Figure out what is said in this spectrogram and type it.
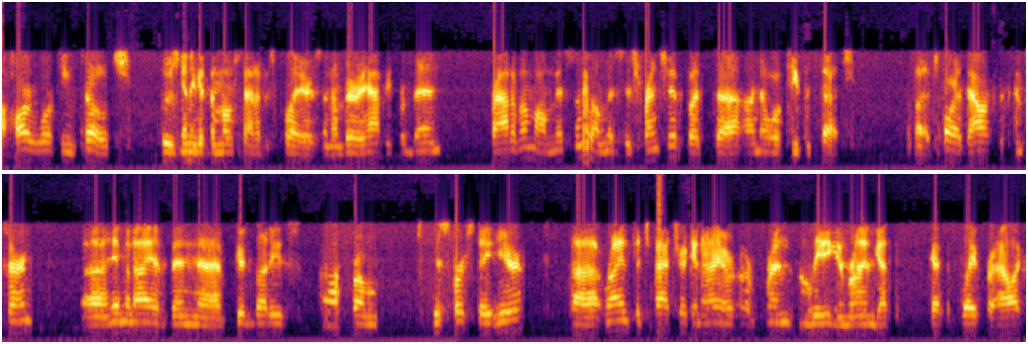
a hardworking coach who's going to get the most out of his players. And I'm very happy for Ben. Proud of him. I'll miss him. I'll miss his friendship, but uh, I know we'll keep in touch. But as far as Alex is concerned, uh, him and I have been uh, good buddies uh, from his first day here. Uh, Ryan Fitzpatrick and I are, are friends in the league, and Ryan got to, got to play for Alex.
